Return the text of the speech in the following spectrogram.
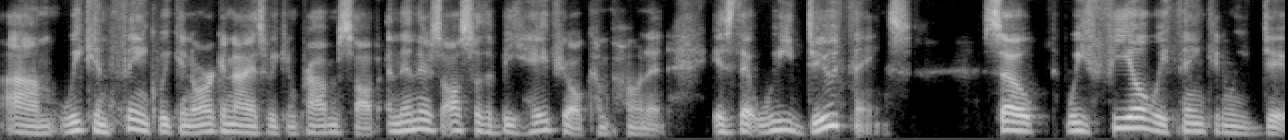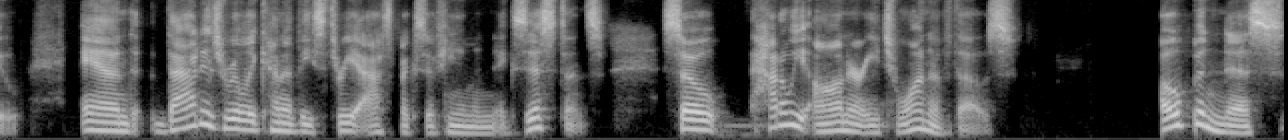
Um, we can think, we can organize, we can problem solve, and then there's also the behavioral component. Is that we do things so we feel, we think, and we do. And that is really kind of these three aspects of human existence. So, how do we honor each one of those? Openness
